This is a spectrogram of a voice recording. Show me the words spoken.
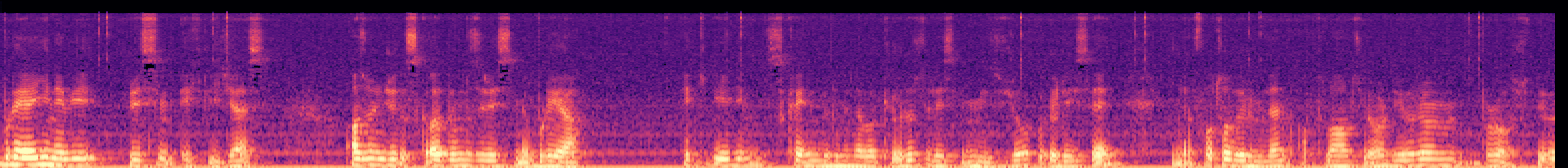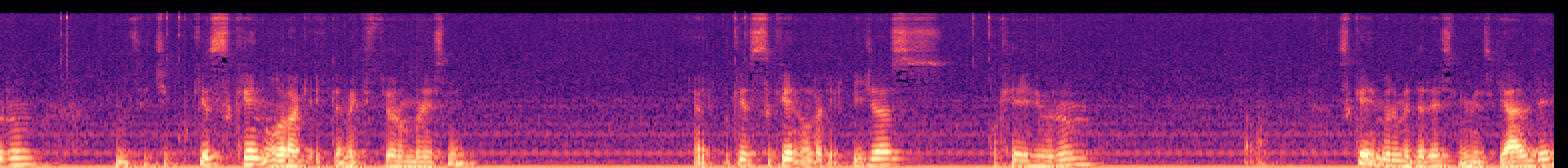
Buraya yine bir resim ekleyeceğiz. Az önce ıskaladığımız resmi buraya ekleyelim. Sky'in bölümüne bakıyoruz. Resmimiz yok. Öyleyse yine foto bölümünden upload your diyorum. Browse diyorum. Bunu seçip kez scan olarak eklemek istiyorum bu resmi. Evet bu kez scan olarak ekleyeceğiz. OK diyorum. Tamam. Scan bölümünde resmimiz geldi.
